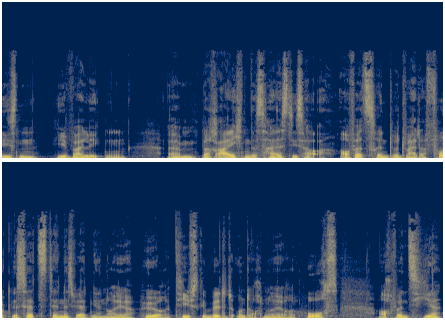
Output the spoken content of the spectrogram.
diesen jeweiligen ähm, Bereichen. Das heißt, dieser Aufwärtstrend wird weiter fortgesetzt, denn es werden ja neue höhere Tiefs gebildet und auch neuere Hochs, auch wenn es hier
